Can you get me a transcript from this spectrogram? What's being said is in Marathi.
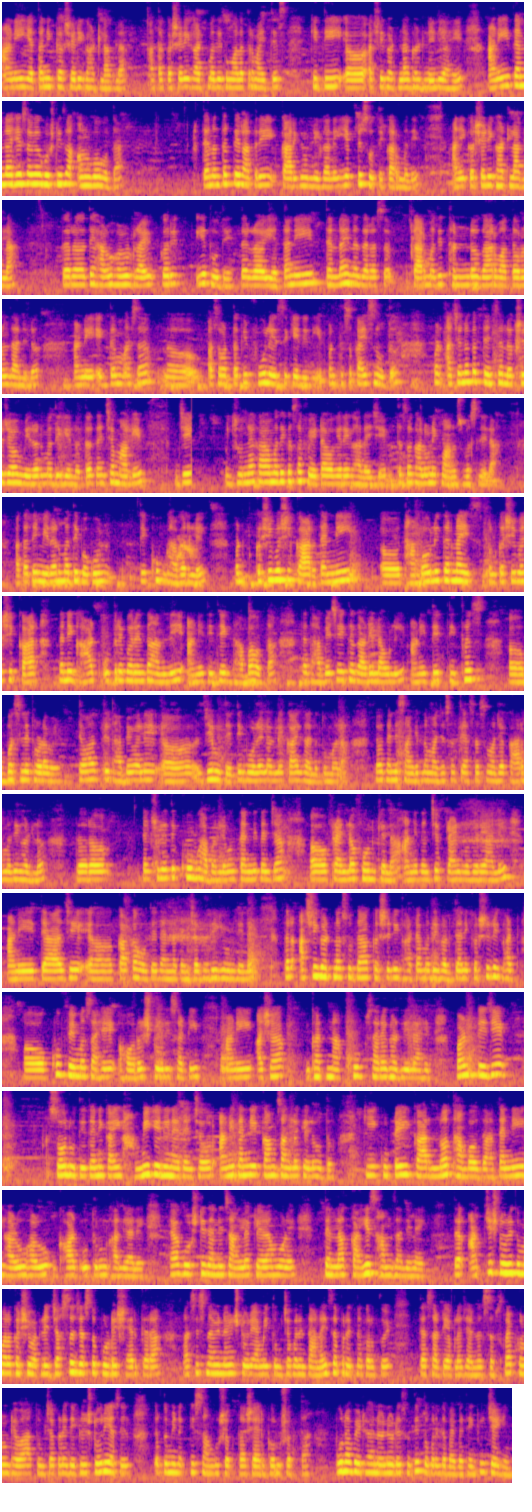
आणि येताना कशेडी घाट लागला. आता कशेडी घाटमध्ये तुम्हाला तर माहितीच किती अशी घटना घडलेली आहे. आणि त्यांना हे सगळ्या गोष्टीचा अनुभव होता. त्यानंतर ते रात्री कार घेऊन निघाले. एकटेच होते कारमध्ये. आणि कशेडी घाट लागला. तर ते हळूहळू ड्राईव्ह करीत येत होते. तर येताना त्यांना आहे ना जरासं कारमध्ये थंडगार वातावरण झालेलं. आणि एकदम असं असं वाटतं की फुल ए सी केलेली आहे. पण तसं काहीच नव्हतं. पण अचानकच त्यांचं लक्ष जेव्हा मिररमध्ये गेलं तर त्यांच्या मागे जे जुन्या काळामध्ये कसा फेटा वगैरे घालायचे तसं घालून एक माणूस बसलेला. आता ते मिररमध्ये बघून ते खूप घाबरले. पण कशी बशी कार त्यांनी थांबवली तर नाहीच पण कशी बशी कार त्यांनी घाट उतरेपर्यंत आणली आणि तिथे एक धाबा होता. त्या धाब्याच्या इथं गाडी लावली आणि ते तिथंच बसले थोडा वेळ. तेव्हा ते धाबेवाले जे होते ते बोलायला लागले काय झालं तुम्हाला? तेव्हा त्यांनी सांगितलं माझ्यासाठी असं असं माझ्या कारमध्ये घडलं. तर ॲक्च्युली ते खूप घाबरले. मग त्यांनी त्यांच्या फ्रेंडला फोन केला आणि त्यांचे फ्रेंड वगैरे आले आणि त्या जे काका होते त्यांना त्यांच्या घरी घेऊन गेले. तर अशी घटनासुद्धा कशेरी घाटामध्ये घडते आणि कशेरी घाट खूप फेमस आहे हॉरर स्टोरीसाठी आणि अशा घटना खूप साऱ्या घडलेल्या आहेत. पण ते जे सोल होते त्यांनी काही हमी केली नाही त्यांच्यावर आणि त्यांनी एक काम चांगलं केलं होतं की कुठेही कार न थांबवता त्यांनी हळूहळू घाट उतरून खाली आले. ह्या गोष्टी त्यांनी चांगल्या केल्यामुळे त्यांना काहीच हाम झाले नाही. तर आजची स्टोरी तुम्हाला कशी वाटली? जास्तीत जास्त पुढे शेअर करा. अशीच नवीन नवीन स्टोरी आम्ही तुमच्यापर्यंत आणायचा प्रयत्न करतो आहे त्यासाठी आपला चॅनल सबस्क्राईब करून ठेवा. तुमच्याकडे देखील स्टोरी असेल तर तुम्ही नक्कीच सांगू शकता शेअर करू शकता. पुन्हा भेटूया नवीन व्हिडिओज तोपर्यंत बाय बाय थँक्यू जय हिंद.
